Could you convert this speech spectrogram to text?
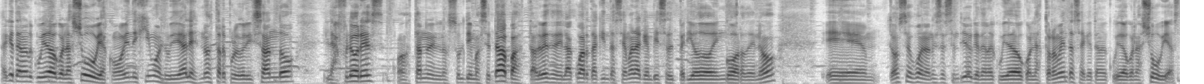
Hay que tener cuidado con las lluvias, como bien dijimos, lo ideal es no estar pulverizando las flores cuando están en las últimas etapas, tal vez desde la cuarta, quinta semana que empieza el periodo de engorde, ¿no? Eh, entonces, bueno, en ese sentido hay que tener cuidado con las tormentas, hay que tener cuidado con las lluvias.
